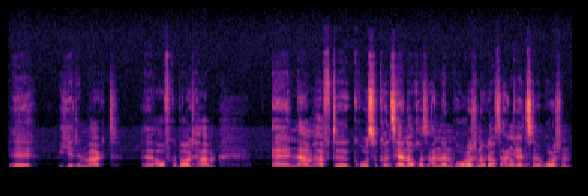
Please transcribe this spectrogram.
äh, hier den Markt äh, aufgebaut haben. Äh, namhafte große Konzerne auch aus anderen Branchen oder aus angrenzenden Branchen,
